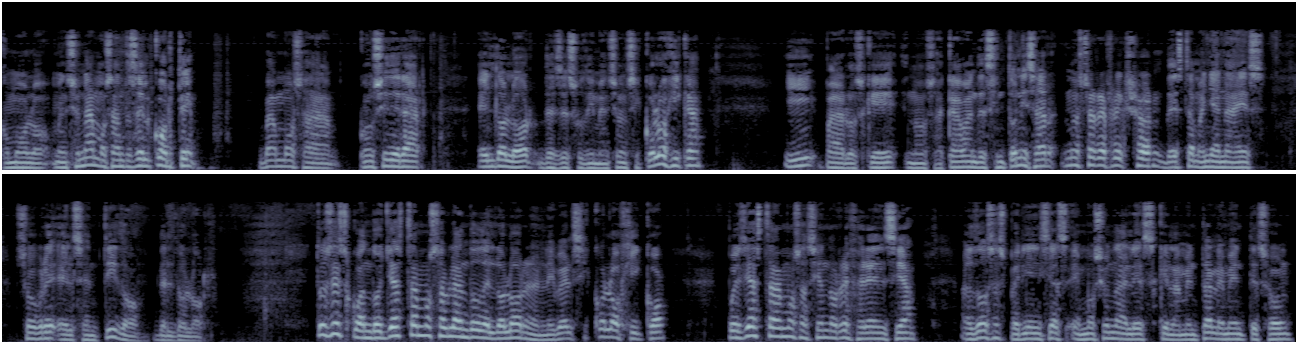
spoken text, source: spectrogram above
como lo mencionamos antes del corte, vamos a considerar el dolor desde su dimensión psicológica y para los que nos acaban de sintonizar, nuestra reflexión de esta mañana es sobre el sentido del dolor. Entonces, cuando ya estamos hablando del dolor en el nivel psicológico, pues ya estamos haciendo referencia a dos experiencias emocionales que lamentablemente son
